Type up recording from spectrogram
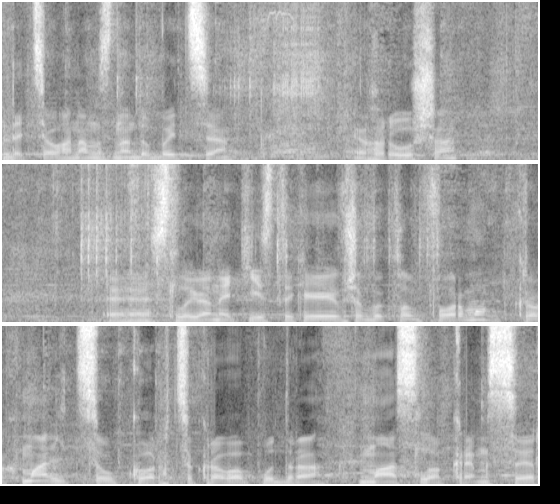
Для цього нам знадобиться груша, е, слоєне тісто, яке вже виклав форму, крохмаль, цукор, цукрова пудра, масло, крем-сир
